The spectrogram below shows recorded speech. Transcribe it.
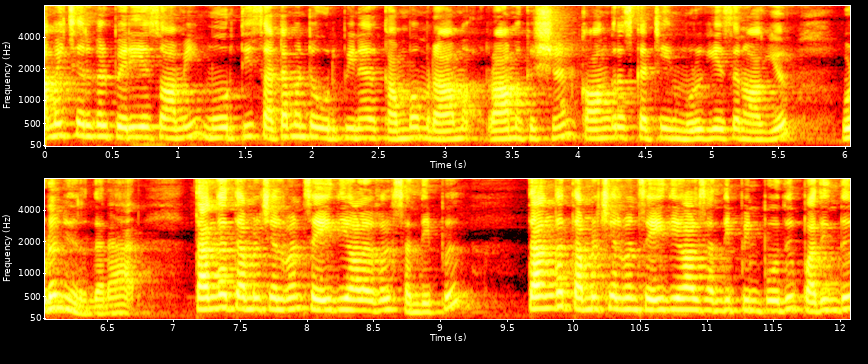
அமைச்சர்கள் பெரியசாமி மூர்த்தி சட்டமன்ற உறுப்பினர் கம்பம் ராம ராமகிருஷ்ணன் காங்கிரஸ் கட்சியின் முருகேசன் ஆகியோர் உடன் இருந்தனர். தங்க தமிழ்ச்செல்வன் செய்தியாளர்கள் சந்திப்பு தங்க தமிழ்ச்செல்வன் செய்தியாளர் சந்திப்பின் போது பதிந்து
